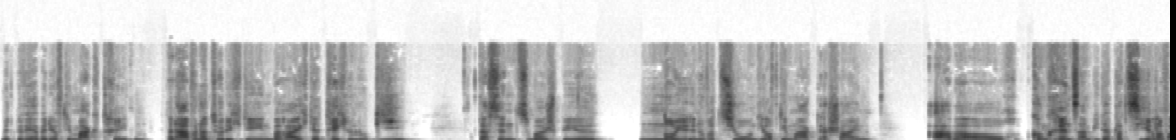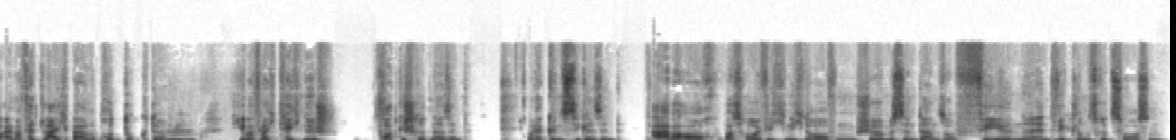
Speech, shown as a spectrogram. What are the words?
Mitbewerber, die auf den Markt treten. Dann haben wir natürlich den Bereich der Technologie. Das sind zum Beispiel neue Innovationen, die auf dem Markt erscheinen, aber auch Konkurrenzanbieter platzieren auf einmal vergleichbare Produkte, mhm. die aber vielleicht technisch fortgeschrittener sind oder günstiger sind. Aber auch, was häufig nicht auf dem Schirm ist, sind dann so fehlende Entwicklungsressourcen,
